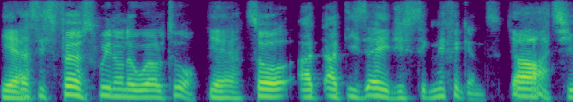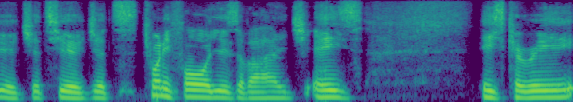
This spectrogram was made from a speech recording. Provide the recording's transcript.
Yeah. That's his first win on a world tour. yeah. So at, at his age, it's significant. Oh, it's huge. It's huge. It's 24 years of age. He's his career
